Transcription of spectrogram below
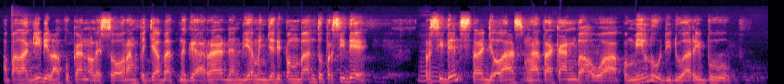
apalagi dilakukan oleh seorang pejabat negara dan dia menjadi pembantu presiden. Hmm. Presiden secara jelas mengatakan bahwa pemilu di 2024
